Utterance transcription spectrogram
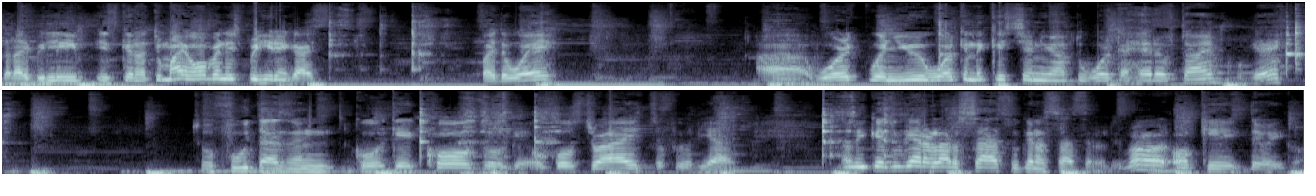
that I believe is gonna do. My oven is preheating, guys. By the way, uh, work when you work in the kitchen, you have to work ahead of time, okay? So food doesn't go get cold or, get, or goes dry. So food, yeah. Because we got a lot of sauce, we're gonna sauce it a little. Oh, okay, there we go.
